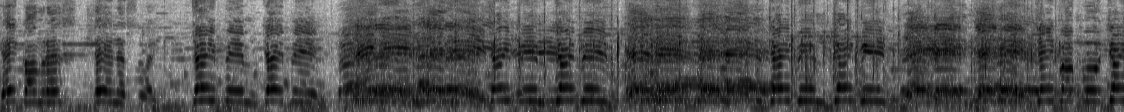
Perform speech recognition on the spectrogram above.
జై కాంగ్రెస్ జై ఎన్ఎస్ఐ. జై భీమ్ జై భీమ్. జై భీమ్ జై భీమ్. జై భీమ్ జై భీమ్ జై బాపు జై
